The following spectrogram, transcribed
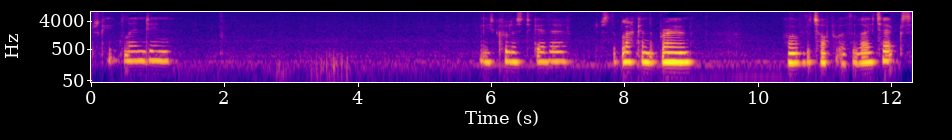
Just keep blending these colours together, just the black and the brown over the top of the latex.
